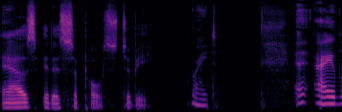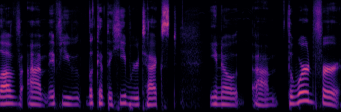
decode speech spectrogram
as it is supposed to be. Right. I- love um, if you look at the Hebrew text, you know, um, the word for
